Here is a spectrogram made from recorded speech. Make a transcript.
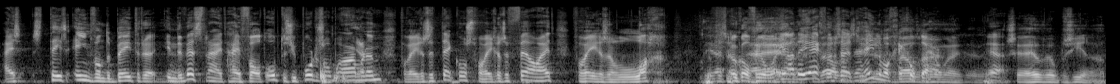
hij is steeds een van de betere in de wedstrijd. Hij valt op, de supporters omarmen Ja. hem vanwege zijn tackles, vanwege zijn felheid, vanwege zijn lach. Dat is ook al veel. Ja, nee, echt. Daar zijn ze helemaal gek op daar. Jongen, Ja. Ze hebben heel veel plezier in gehad.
